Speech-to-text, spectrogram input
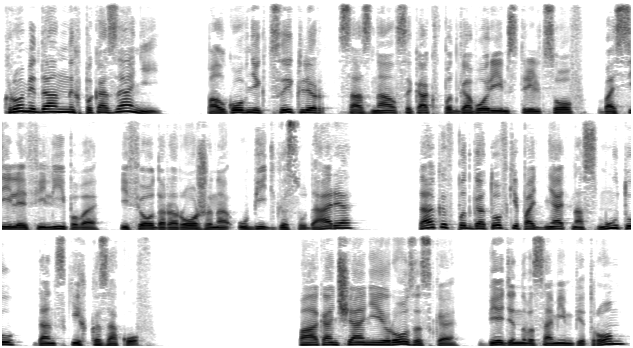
Кроме данных показаний, полковник Циклер сознался как в подговоре им стрельцов Василия Филиппова и Федора Рожина убить государя, так и в подготовке поднять на смуту донских казаков. По окончании розыска, веденного самим Петром,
